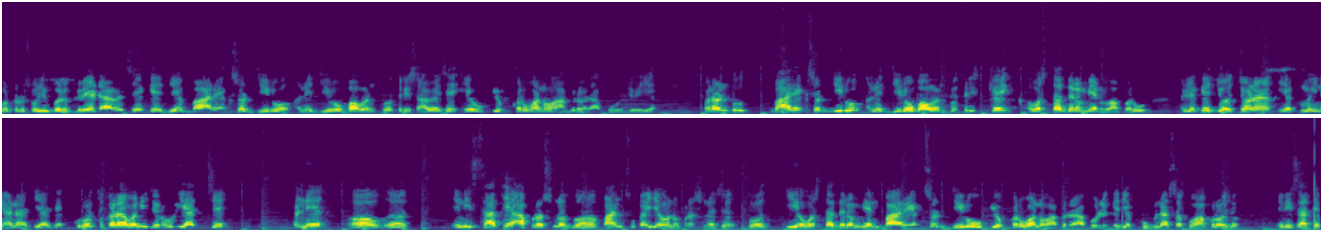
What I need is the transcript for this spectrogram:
વોટર સોલ્યુબલ ગ્રેડ આવે છે કે જે બાર એકસઠ જીરો અને જીરો બાવન ચોત્રીસ આવે છે, એ ઉપયોગ કરવાનો આગ્રહ રાખવો જોઈએ. પરંતુ બાર એકસઠ જીરો અને જીરો બાવન ચોત્રીસ કઈ અવસ્થા દરમિયાન વાપરવું? એટલે કે જો ચણા એક મહિનાના થયા છે, ગ્રોથ કરાવવાની જરૂરિયાત છે અને એની સાથે આ પ્રશ્ન પાન સુકાઈ જવાનો પ્રશ્ન છે. તો એ અવસ્થા દરમિયાન બાર એકસઠ જીરો ઉપયોગ કરવાનો આગ્રહ રાખો એટલે કે જે ફૂગનાશક વાપરો છો, એની સાથે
